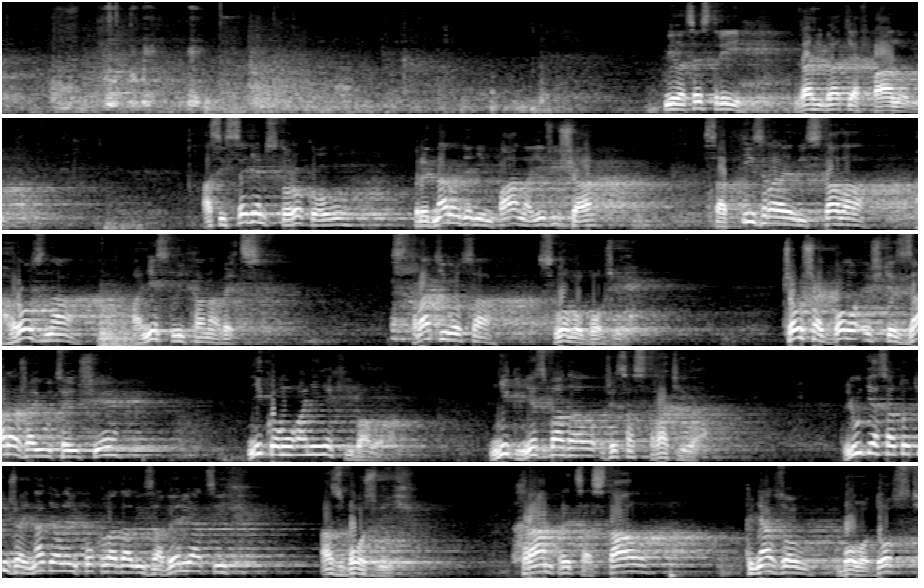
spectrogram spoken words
Milé sestry, drahí bratia v pánovi, asi 700 rokov pred narodením pána Ježiša sa v Izraeli stala hrozná a neslychaná vec. Stratilo sa slovo Božie. Čo však bolo ešte zaražajúcejšie, nikomu ani nechýbalo. Nik nezbadal, že sa stratilo. Ľudia sa totiž aj naďalej pokladali za veriacich a zbožných. Chrám predsa stál, kňazov bolo dosť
